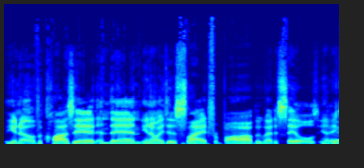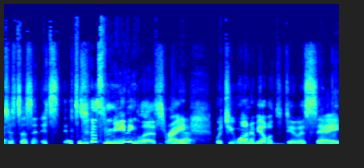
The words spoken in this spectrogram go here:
you know, the closet, and then you know, I did a slide for Bob who had a sales. You know, Yeah. it just doesn't. It's it's just meaningless, right? Yeah. what you want to be able to do is say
